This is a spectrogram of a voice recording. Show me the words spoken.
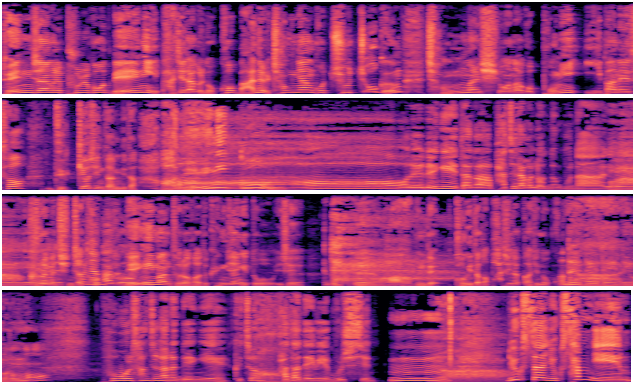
된장을 풀고 냉이, 바지락을 넣고 마늘, 청양고추 조금 정말 시원하고 봄이 입안에서 느껴진답니다. 아 냉이국. 아, 네, 냉이에다가 바지락을 넣는구나. 예, 아, 예. 그러면 진짜 더 청양하고. 냉이만 들어가도 굉장히 또 이제 네. 아 근데 거기다가 바지락까지 넣고 어, 네, 야, 네, 네, 네, 이거는 네. 뭐 봄을 상징하는 냉이에, 그죠? 바다 냉이의 물씬. 음. 6463님,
